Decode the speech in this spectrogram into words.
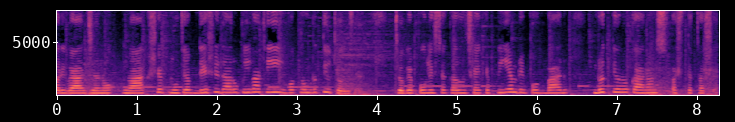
પરિવારજનોનો આક્ષેપ મુજબ દેશી દારૂ પીવાથી યુવકનું મૃત્યુ થયું છે. જોકે પોલીસે કહ્યું છે કે પીએમ રિપોર્ટ બાદ મૃત્યુનું કારણ સ્પષ્ટ થશે.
